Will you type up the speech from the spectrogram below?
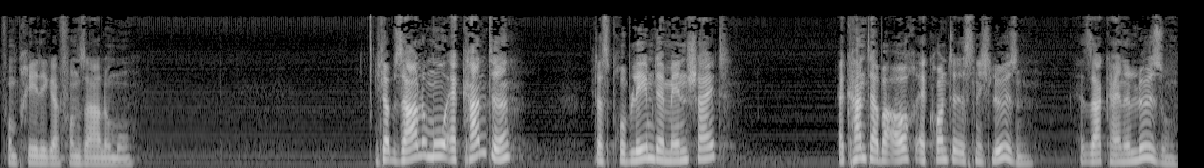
vom Prediger von Salomo. Ich glaube, Salomo erkannte das Problem der Menschheit, erkannte aber auch, er konnte es nicht lösen. Er sah keine Lösung.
